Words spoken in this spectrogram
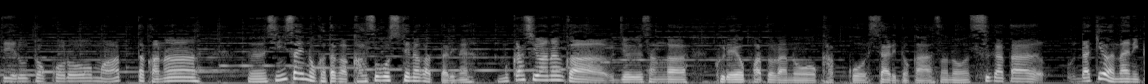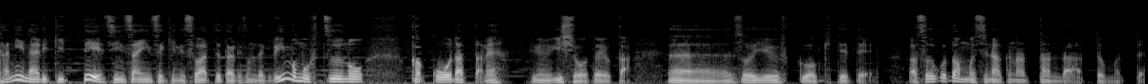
てるところもあったかな。審査員の方が仮装してなかったりね。昔はなんか女優さんがクレオパトラの格好をしたりとか、その姿だけは何かになりきって審査員席に座ってたりするんだけど、今も普通の格好だったね。衣装というか、えー、そういう服を着てて、あ、そういうことはもうしなくなったんだって思って。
